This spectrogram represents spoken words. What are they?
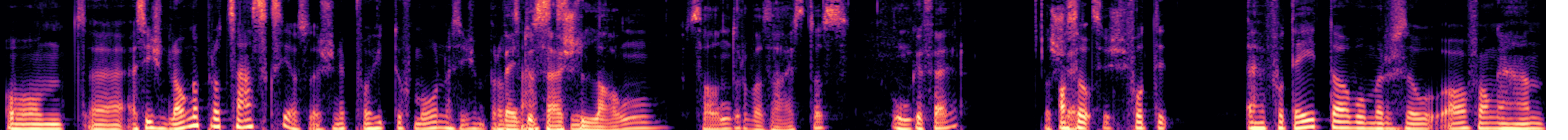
Und äh, es ist ein langer Prozess gewesen, also das ist nicht von heute auf morgen, es ist ein Prozess. Wenn du sagst gewesen. lang, Sandro, was heißt das ungefähr? Was also von, de, äh, von dort an, wo wir so angefangen haben,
